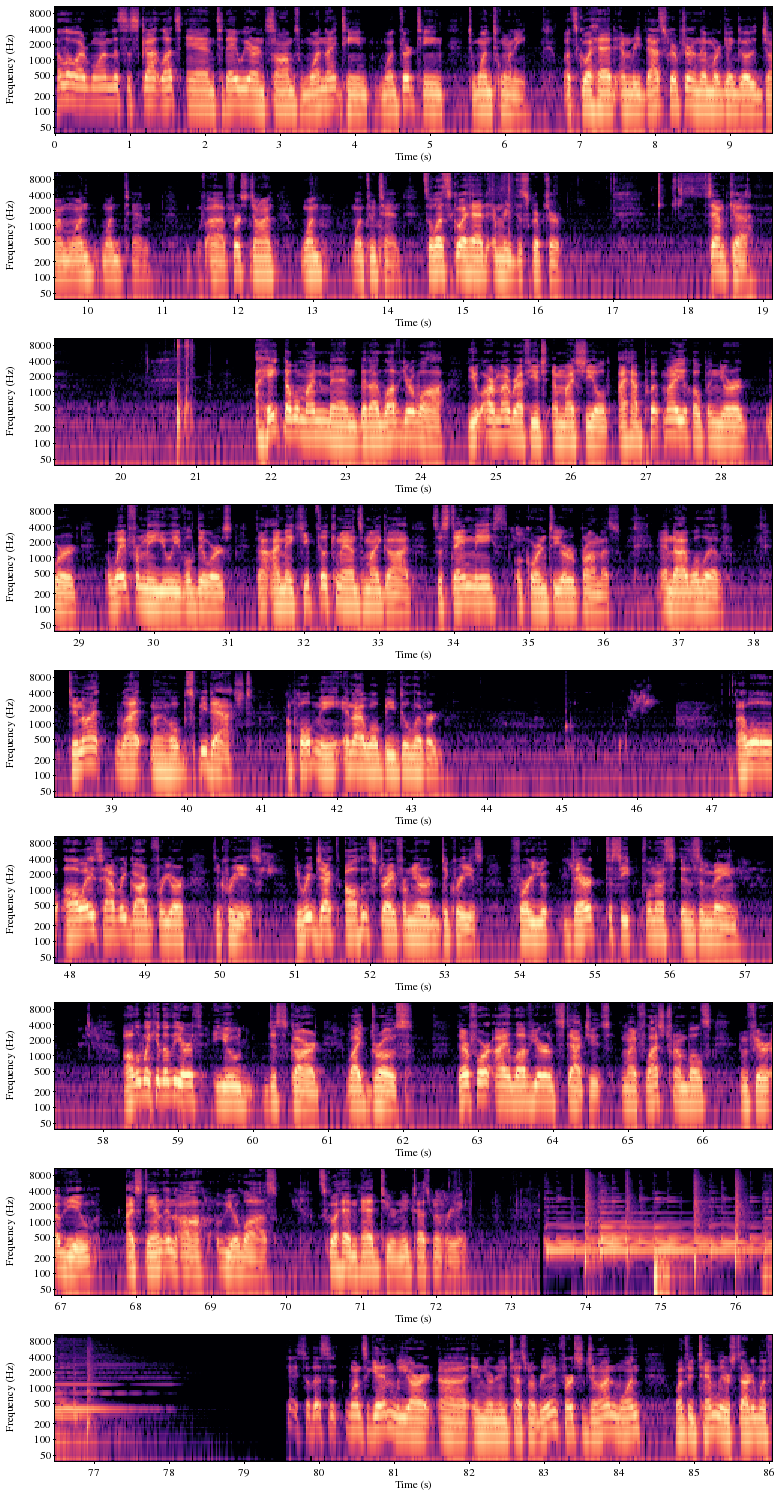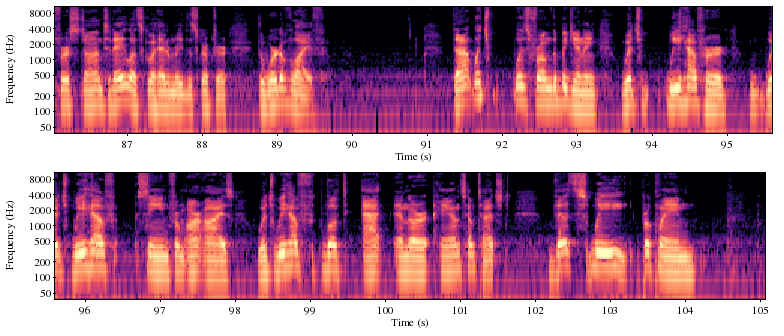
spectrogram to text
Hello, everyone. This is Scott Lutz, and today we are in Psalms 119, 113 to 120. Let's go ahead and read that scripture, and then we're going to go to John 1, 110. Uh, 1 John 1, 1 through 10. So let's go ahead and read the scripture. Semka. I hate double minded men, but I love your law. You are my refuge and my shield. I have put my hope in your word. Away from me, you evildoers, that I may keep the commands of my God. Sustain me according to your promise, and I will live. Do not let my hopes be dashed. Uphold me, and I will be delivered. I will always have regard for your decrees. You reject all who stray from your decrees, for you, their deceitfulness is in vain. All the wicked of the earth you discard like dross. Therefore I love your statutes. My flesh trembles in fear of you. I stand in awe of your laws. Let's go ahead and head to your New Testament reading. Okay, so this is once again we are uh, in your New Testament reading, First John one 1 through 10. We are starting with First John today. Let's go ahead and read the scripture. The word of life. That which was from the beginning, which we have heard, which we have seen from our eyes, which we have looked at and our hands have touched, this we proclaim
